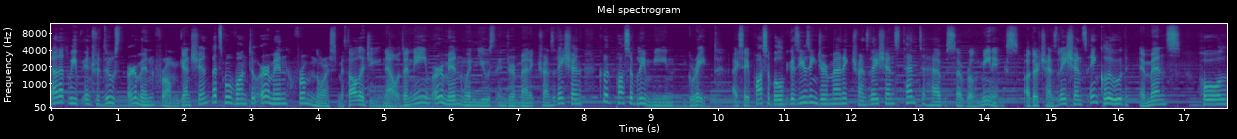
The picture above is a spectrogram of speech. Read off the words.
Now that we've introduced Irmin from Genshin, let's move on to Irmin from Norse mythology. Now, the name Irmin, when used in Germanic translation, could possibly mean great. I say possible because using Germanic translations tend to have several meanings. Other translations include immense, whole,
